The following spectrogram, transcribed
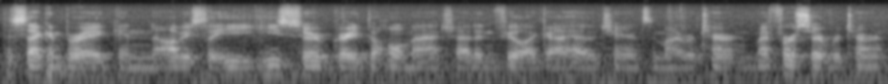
the second break, and obviously he, he served great the whole match. I didn't feel like I had a chance in my return, my first serve return.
